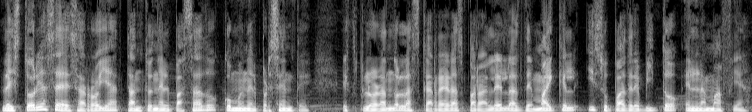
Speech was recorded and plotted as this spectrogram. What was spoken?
La historia se desarrolla tanto en el pasado como en el presente, explorando las carreras paralelas de Michael y su padre Vito en la mafia.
